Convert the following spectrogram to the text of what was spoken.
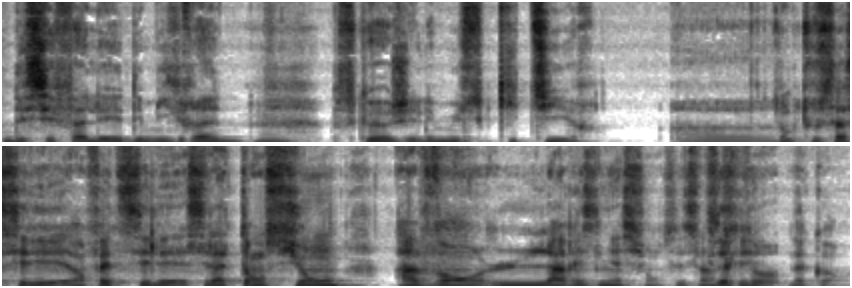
des céphalées, des migraines, parce que j'ai les muscles qui tirent. Euh, Donc tout ça, c'est en fait, c'est la tension avant la résignation, c'est ça? Exactement. D'accord.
